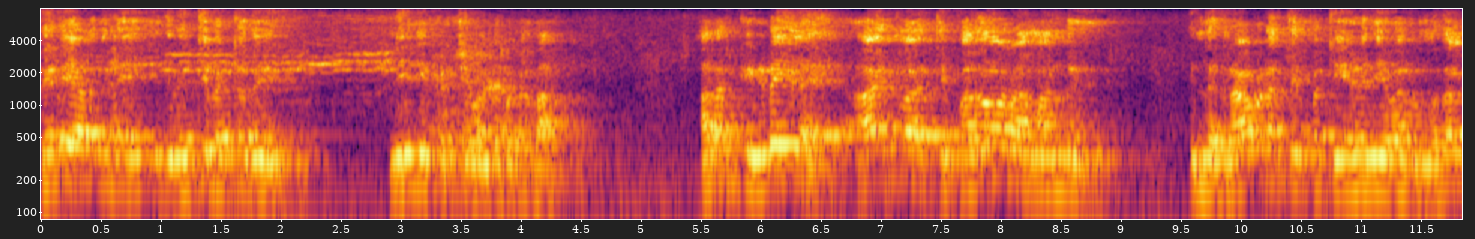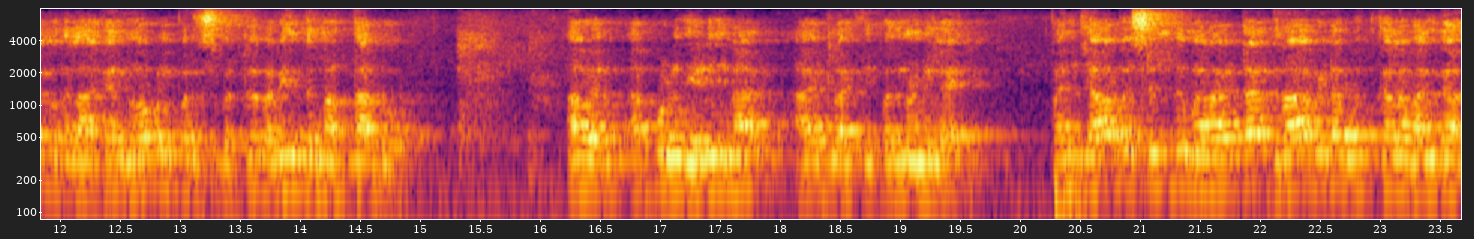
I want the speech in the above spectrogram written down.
பெரிய அளவிலே இது வெற்றி பெற்றது நீதி கட்சி வந்த பிறகுதான் அதற்கு இடையிலே ஆயிரத்தி தொள்ளாயிரத்தி பதினோராம் ஆண்டு இந்த திராவிடத்தை பற்றி எழுதியவர் முதல் முதலாக நோபல் பரிசு பெற்ற ரவீந்திரநாத் தாகூர். அவர் அப்பொழுது எழுதினார் ஆயிரத்தி தொள்ளாயிரத்தி பதினொன்னில் பஞ்சாப சிந்து மராட்டா திராவிட உத்கல வங்கா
